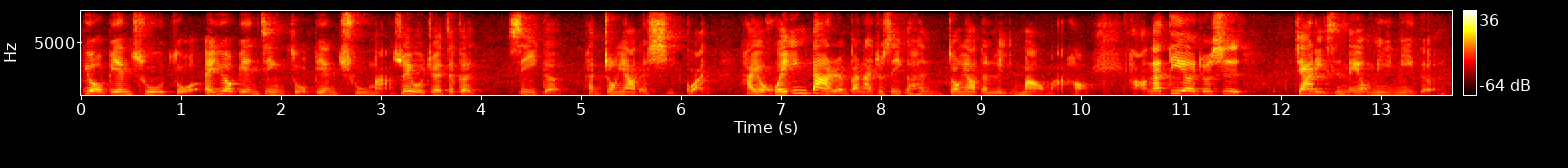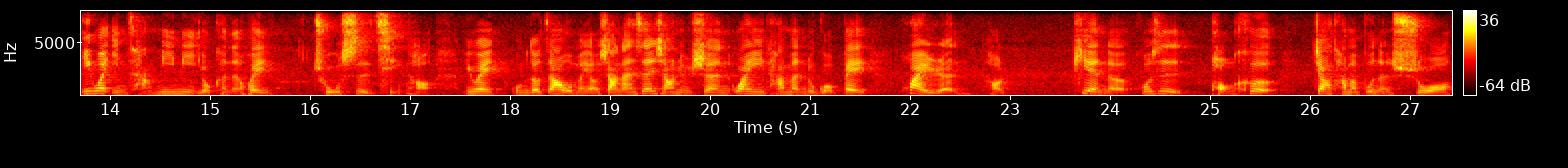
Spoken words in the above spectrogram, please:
右边出左，哎，右边进左边出嘛，所以我觉得这个是一个很重要的习惯。还有回应大人本来就是一个很重要的礼貌嘛，好，好，那第二就是家里是没有秘密的，因为隐藏秘密有可能会出事情哈，因为我们都知道我们有小男生小女生，万一他们如果被坏人好。骗了，或是恐吓，叫他们不能说，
